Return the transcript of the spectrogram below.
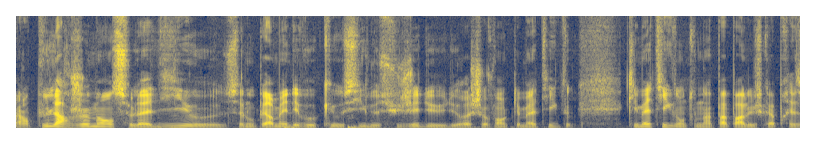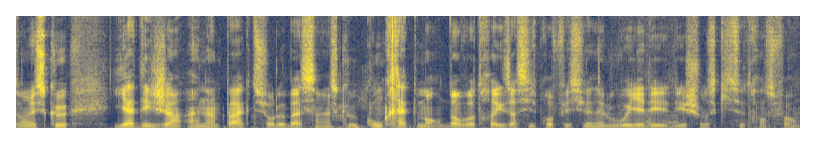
Alors plus largement, cela dit, euh, ça nous permet d'évoquer aussi le sujet du, réchauffement climatique, climatique dont on n'a pas parlé jusqu'à présent. Est-ce qu'il y a déjà un impact sur le bassin? Est-ce que concrètement, dans votre exercice professionnel, vous voyez des choses qui se transforment?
